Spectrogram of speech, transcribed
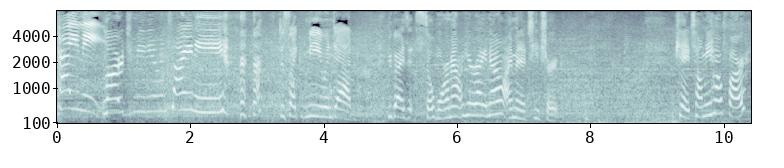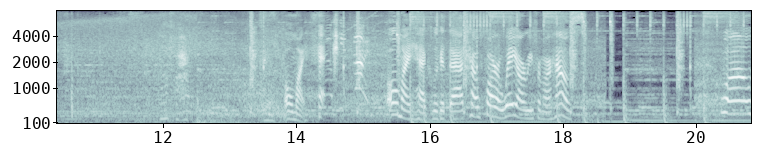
tiny. large, medium, and tiny? Just like me and Dad. You guys, it's so warm out here right now. I'm in a t-shirt. Okay, tell me how far. How far? Oh my heck. Oh my heck, look at that. How far away are we from our house? Whoa.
